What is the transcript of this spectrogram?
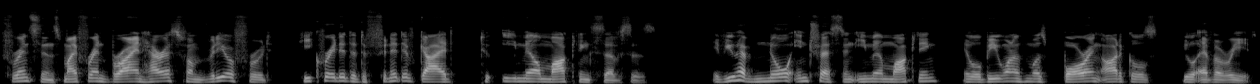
For instance, my friend Bryan Harris from VideoFruit, he created a definitive guide to email marketing services. If you have no interest in email marketing, it will be one of the most boring articles you'll ever read.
